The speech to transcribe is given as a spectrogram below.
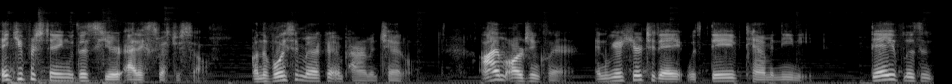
Thank you for staying with us here at Express Yourself on the Voice America Empowerment Channel. I'm Arjun Claire, and we are here today with Dave Tamanini. Dave lives in,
